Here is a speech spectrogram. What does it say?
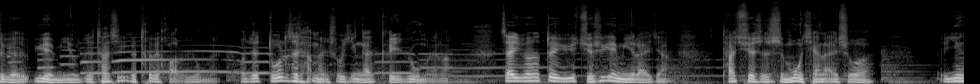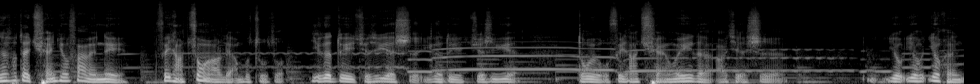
这个乐迷，我觉得它是一个特别好的入门。我觉得读了这两本书应该可以入门了。再一个，对于爵士乐迷来讲，它确实是目前来说，应该说在全球范围内。非常重要的两部著作，一个对爵士乐史，一个对爵士乐，都有非常权威的，而且是又又又很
